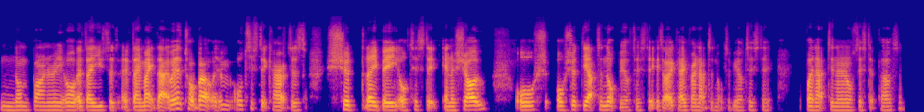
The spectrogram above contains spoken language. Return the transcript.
non-binary or if they used to if they make that we talk about um, autistic characters. Should they be autistic in a show or sh- or should the actor not be autistic? Is it okay for an actor not to be autistic when acting an autistic person?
